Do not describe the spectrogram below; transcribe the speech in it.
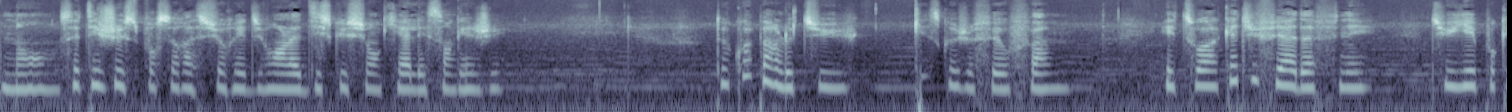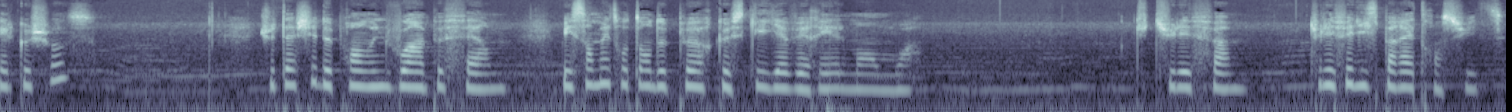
Non, c'était juste pour se rassurer durant la discussion qui allait s'engager. De quoi parles-tu? Qu'est-ce que je fais aux femmes? Et toi, qu'as-tu fait à Daphné? Tu y es pour quelque chose? Je tâchais de prendre une voix un peu ferme, mais sans mettre autant de peur que ce qu'il y avait réellement en moi. Tu tues les femmes, tu les fais disparaître ensuite.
